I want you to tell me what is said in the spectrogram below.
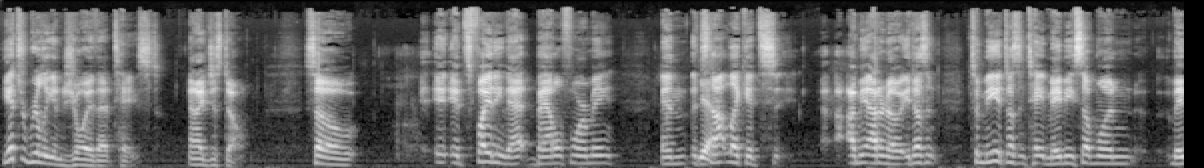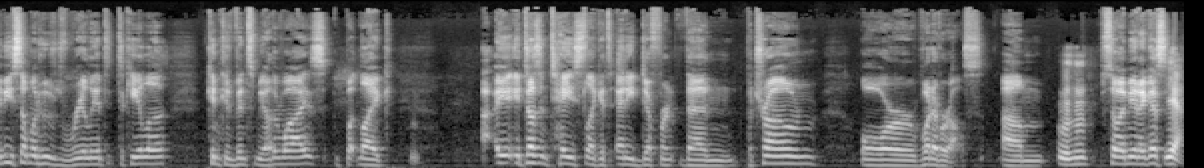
you have to really enjoy that taste, and I just don't. So it, it's fighting that battle for me, and it's Yeah. not like it's. I mean, I don't know. It doesn't. To me, it doesn't take. Maybe someone, maybe someone who's really into tequila can convince me otherwise. But like, I, it doesn't taste like it's any different than Patron or whatever else. Um, Mhm. So I mean, I guess Yeah.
